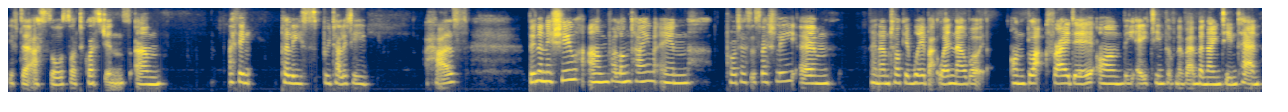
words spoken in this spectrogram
You have to ask those sort of questions. Um i think police brutality has been an issue um, for a long time in protests, especially. Um, and I'm talking way back when now, but on Black Friday on the 18th of November 1910,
